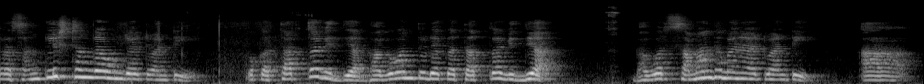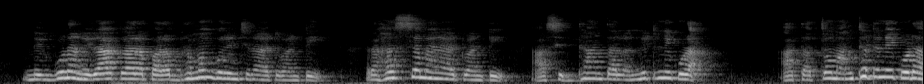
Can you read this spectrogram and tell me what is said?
చాలా సంక్లిష్టంగా ఉండేటువంటి ఒక తత్వ విద్య భగవంతుడి యొక్క తత్వ విద్య భగవత్ సంబంధమైనటువంటి ఆ నిర్గుణ నిరాకార పరబ్రహ్మం గురించినటువంటి రహస్యమైనటువంటి ఆ సిద్ధాంతాలన్నిటినీ కూడా ఆ తత్వం అంతటినీ కూడా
